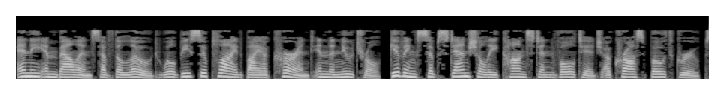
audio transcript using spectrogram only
any imbalance of the load will be supplied by a current in the neutral, giving substantially constant voltage across both groups.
